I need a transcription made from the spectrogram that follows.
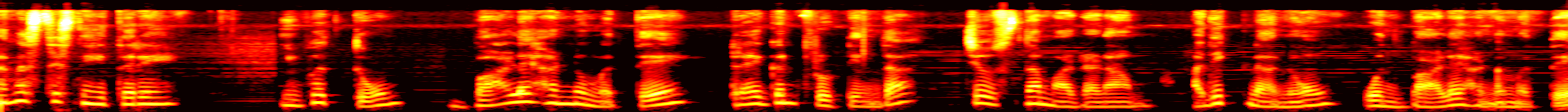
ನಮಸ್ತೆ ಸ್ನೇಹಿತರೆ, ಇವತ್ತು ಬಾಳೆಹಣ್ಣು ಮತ್ತು ಡ್ರ್ಯಾಗನ್ ಫ್ರೂಟಿಂದ ಜ್ಯೂಸ್ನ ಮಾಡೋಣ. ಅದಕ್ಕೆ ನಾನು ಒಂದು ಬಾಳೆಹಣ್ಣು ಮತ್ತು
